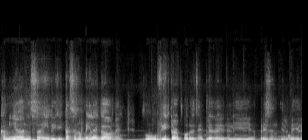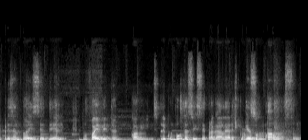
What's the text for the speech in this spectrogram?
caminhando isso ainda e está sendo bem legal, né? O, o Vitor, por exemplo, ele, ele, ele, ele apresentou a IC dele, não foi, Vitor? Explica um pouco da sua IC pra galera, tipo, resumão, assim.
